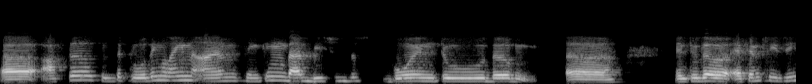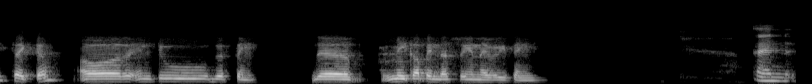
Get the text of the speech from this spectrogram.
Uh, after the clothing line, I am thinking that we should just go into the uh, into the FMCG sector or into this thing, the makeup industry and everything. And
